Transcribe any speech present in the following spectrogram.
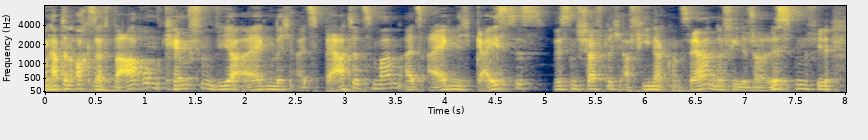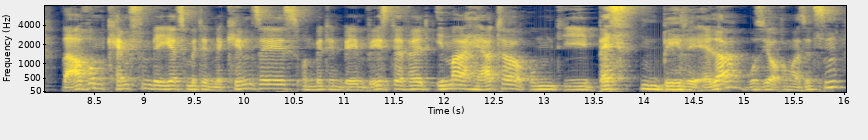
und habe dann auch gesagt, warum kämpfen wir eigentlich als Bertelsmann, als eigentlich geisteswissenschaftlich affiner Konzern, ne, viele Journalisten, viele, warum kämpfen wir jetzt mit den McKinseys und mit den BMWs der Welt immer härter um die besten BWLer, wo sie auch immer sitzen?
